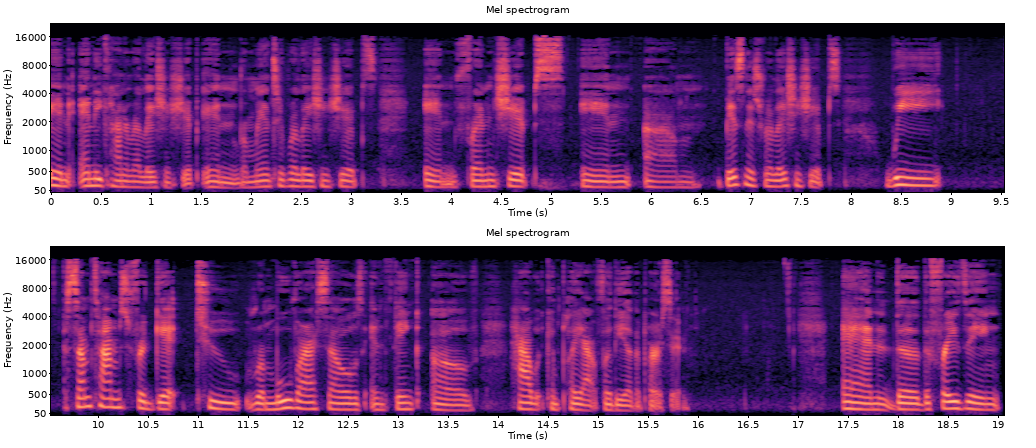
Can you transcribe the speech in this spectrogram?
in any kind of relationship, in romantic relationships, in friendships, in um, business relationships, we sometimes forget to remove ourselves and think of how it can play out for the other person. And the the phrasing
